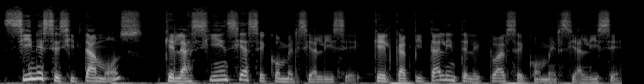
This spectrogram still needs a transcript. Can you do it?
Sí necesitamos que la ciencia se comercialice, que el capital intelectual se comercialice.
